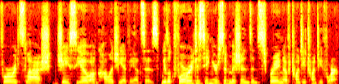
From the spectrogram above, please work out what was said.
forward slash JCO Oncology Advances. We look forward to seeing your submissions in spring of 2024.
